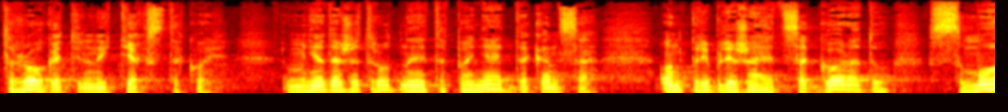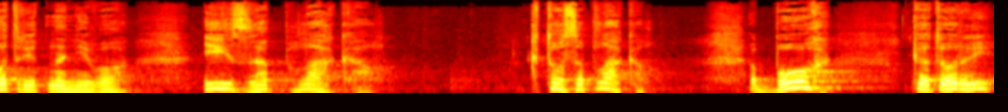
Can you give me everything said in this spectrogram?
трогательный текст такой. Мне даже трудно это понять до конца. Он приближается к городу, смотрит на него и заплакал. Кто заплакал? Бог, который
